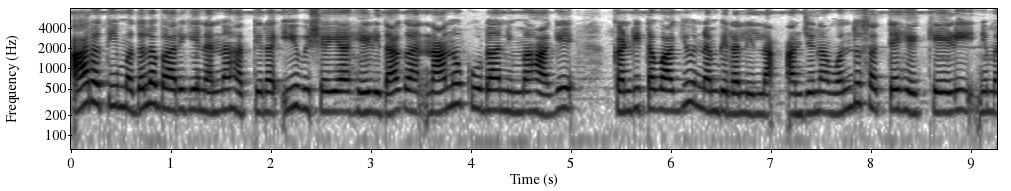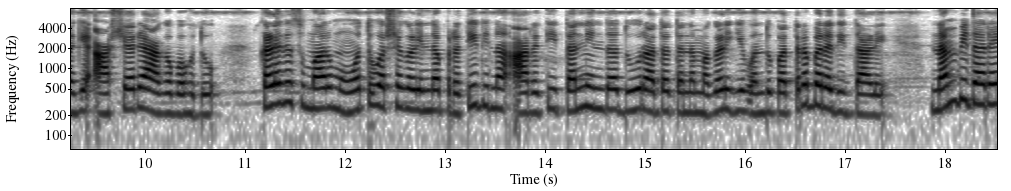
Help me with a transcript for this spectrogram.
ಆರತಿ ಮೊದಲ ಬಾರಿಗೆ ನನ್ನ ಹತ್ತಿರ ಈ ವಿಷಯ ಹೇಳಿದಾಗ ನಾನು ಕೂಡ ನಿಮ್ಮ ಹಾಗೆ ಖಂಡಿತವಾಗಿಯೂ ನಂಬಿರಲಿಲ್ಲ. ಅಂಜನಾ, ಒಂದು ಸತ್ಯ ಕೇಳಿ ನಿಮಗೆ ಆಶ್ಚರ್ಯ ಆಗಬಹುದು. ಕಳೆದ ಸುಮಾರು ಮೂವತ್ತು ವರ್ಷಗಳಿಂದ ಪ್ರತಿದಿನ ಆರತಿ ತನ್ನಿಂದ ದೂರಾದ ತನ್ನ ಮಗಳಿಗೆ ಒಂದು ಪತ್ರ ಬರೆದಿದ್ದಾಳೆ. ನಂಬಿದರೆ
